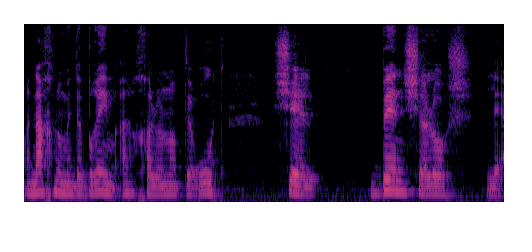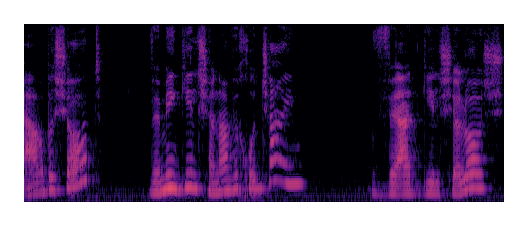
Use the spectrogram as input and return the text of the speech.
אנחנו מדברים על חלונות ערות של בין שלוש לארבע שעות, ומגיל שנה וחודשיים ועד גיל שלוש,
